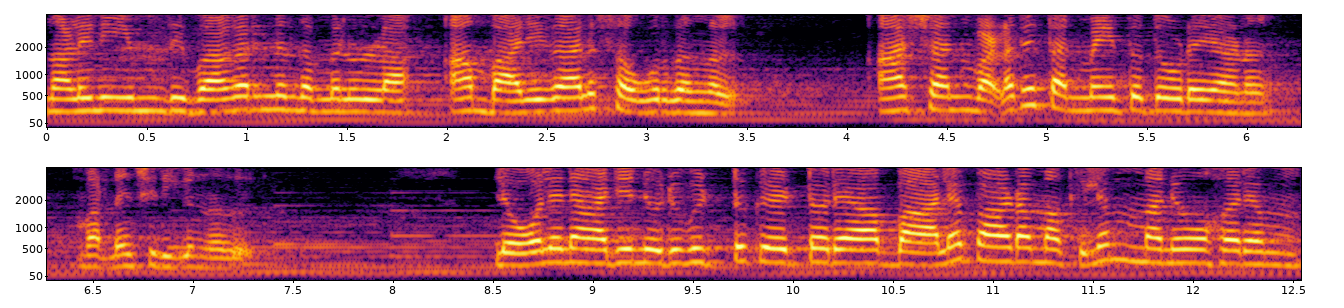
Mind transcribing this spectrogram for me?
നളിനിയും ദിവാകരനും തമ്മിലുള്ള ആ ബാല്യകാല സൗഹൃദങ്ങൾ ആശാൻ വളരെ തന്മയത്വത്തോടെയാണ് വർണിച്ചിരിക്കുന്നത്. ലോലനാര്യൻ ഒരു വിട്ടു കേട്ടൊരാ ബാലപാഠം അഖിലം മനോഹരം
